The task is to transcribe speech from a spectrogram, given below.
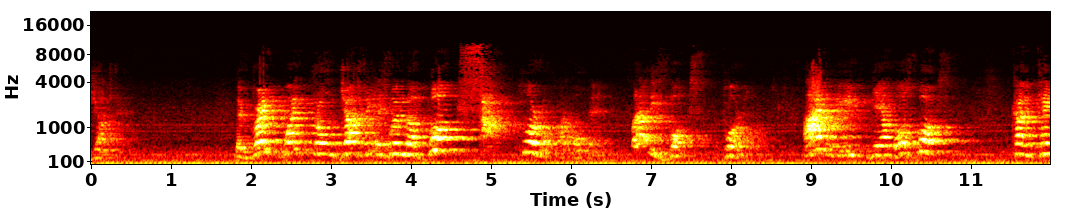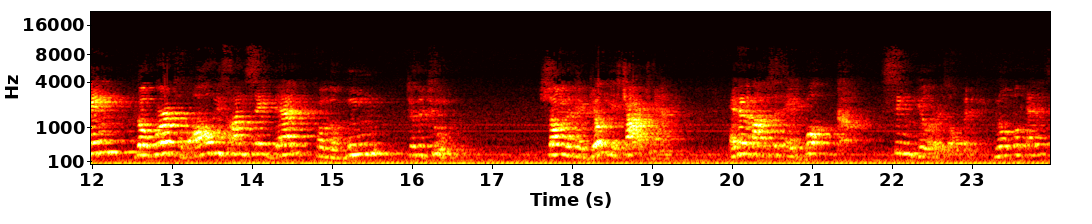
judgment. The great white throne judgment is when the books, plural, are opened. What are these books, plural? I believe, Gail, those books contain the works of all these unsaved dead from the womb to the tomb. Showing that they're guilty as charged, man. And then the Bible says a book, singular, is open. You know what book that is?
